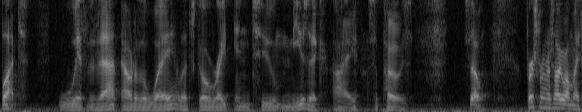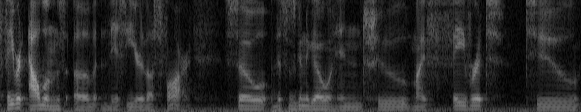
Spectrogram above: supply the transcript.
But with that out of the way, let's go right into music, I suppose. So, first we're going to talk about my favorite albums of this year thus far. So, this is going to go into my favorite to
